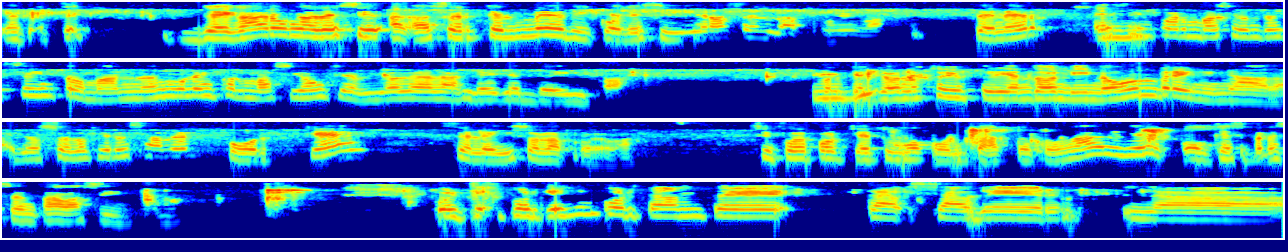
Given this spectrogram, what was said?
este, llegaron a, decir, a hacer que el médico decidiera hacer la prueba. Tener esa información de síntomas no es una información que viole a las leyes de IPA. Porque yo no estoy pidiendo ni nombre ni nada. Yo solo quiero saber por qué se le hizo la prueba. Si fue porque tuvo contacto con alguien o que se presentaba síntomas. Porque, porque es importante saber la,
